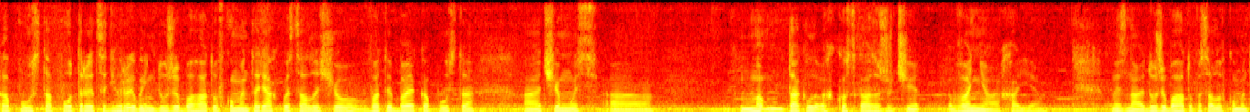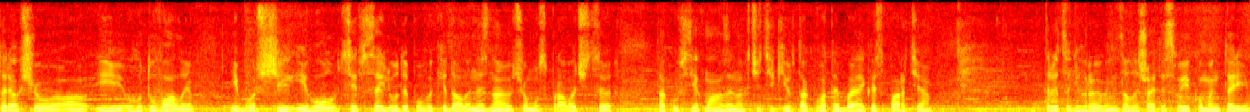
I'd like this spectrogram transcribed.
Капуста по 30 гривень. Дуже багато в коментарях писали, що в АТБ капуста а, чимось, а, так легко скажучи, воняхає. Не знаю, дуже багато писали в коментарях, що а, і готували і борщі, і голубці, все люди повикидали. Не знаю в чому справа, чи це так у всіх магазинах, чи тільки так в АТБ якась партія. 30 гривень, залишайте свої коментарі.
